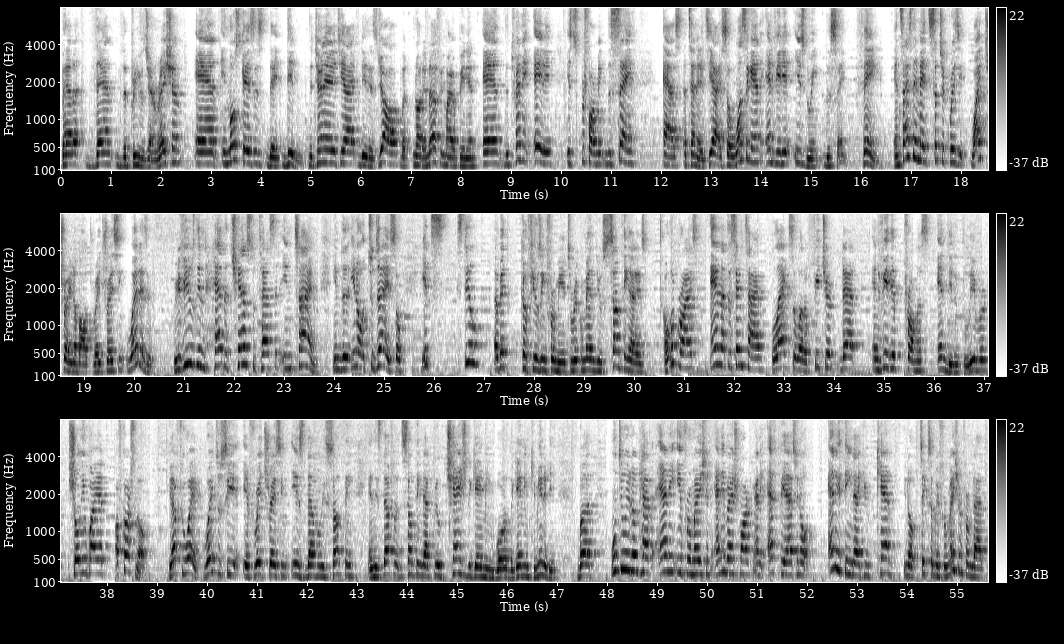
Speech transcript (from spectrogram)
better than the previous generation and in most cases they didn't. The 2080 Ti did its job, but not enough in my opinion, and the 2080 is performing the same as a 1080 Ti. So once again, Nvidia is doing the same thing. And since they made such a crazy white train about ray tracing, what is it? Reviews didn't have the chance to test it in time, in the, you know, today, so it's still a bit confusing for me to recommend you something that is overpriced and at the same time lacks a lot of feature that Nvidia promised and didn't deliver. Should you buy it? Of course no. You have to wait, wait to see if ray tracing is definitely something and is definitely something that will change the gaming world, the gaming community. But until you don't have any information, any benchmark, any FPS, you know, anything that you can, you know, take some information from that,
